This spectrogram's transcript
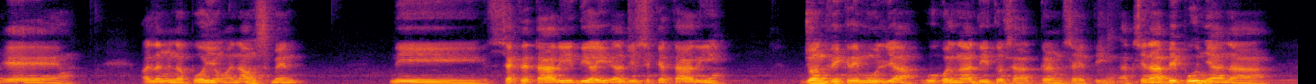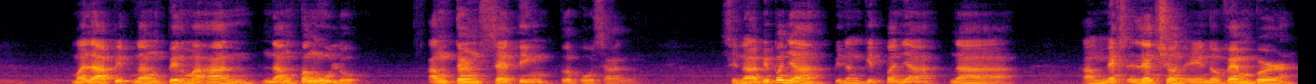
eh, alam niyo na po yung announcement ni Secretary, DILG Secretary John Vic Remulla ukol nga dito sa term setting. At sinabi po niya na malapit ng pirmahan ng Pangulo ang term setting proposal. Sinabi pa niya, pinanggit pa niya na ang next election ay November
